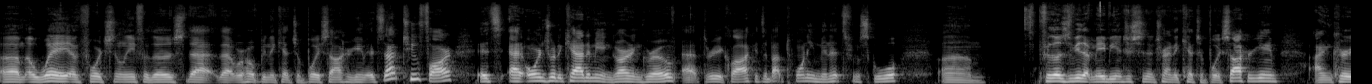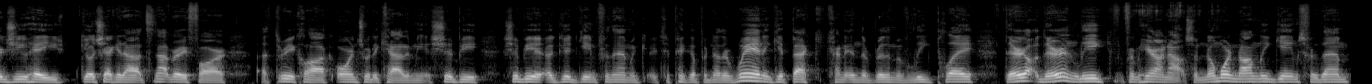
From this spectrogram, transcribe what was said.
um, away. Unfortunately, for those that, that were hoping to catch a boys soccer game, it's not too far. It's at Orangewood Academy in Garden Grove at three o'clock. It's about twenty minutes from school. Um, for those of you that may be interested in trying to catch a boys soccer game, I encourage you, hey, go check it out. It's not very far. Uh, three o'clock, Orangewood Academy. It should be should be a, good game for them to pick up another win and get back kind of in the rhythm of league play. They're they're in league from here on out, so no more non-league games for them.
